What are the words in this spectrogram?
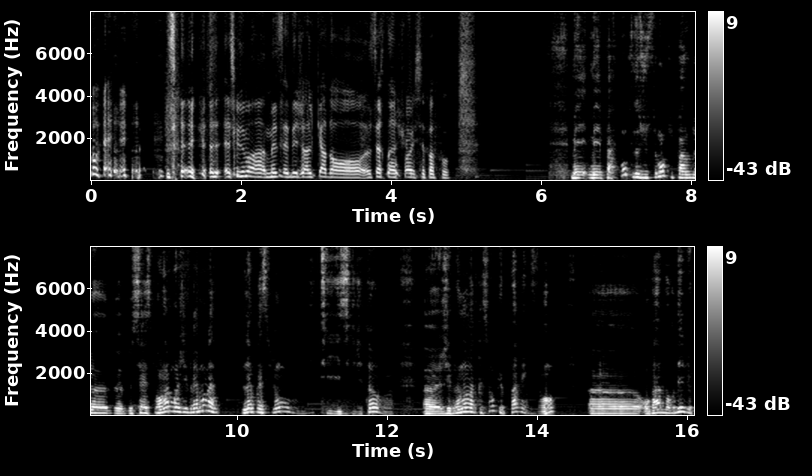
Ouais. Excuse-moi, hein, mais c'est déjà le cas dans certains choix. Oui, c'est pas faux. Mais, mais par contre, là, justement, tu parles de, de, de ces restaurants-là. Moi, j'ai vraiment l'impression, si, si j'ai tort, euh, j'ai vraiment l'impression que, par exemple, euh, on va aborder le,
